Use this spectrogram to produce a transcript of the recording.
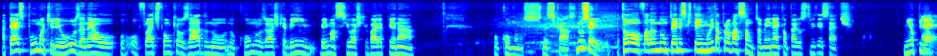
até a espuma que ele usa, né? O, o, o flat foam que é usado no, no Cumulus, eu acho que é bem, bem macio, eu acho que vale a pena o Cumulus nesse caso. Não sei, eu tô falando de um tênis que tem muita aprovação também, né? Que é o Pegasus 37. Minha opinião é,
